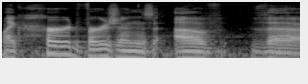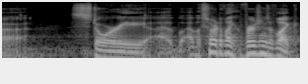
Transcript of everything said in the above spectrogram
like heard versions of the story, uh, uh, sort of like versions of like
